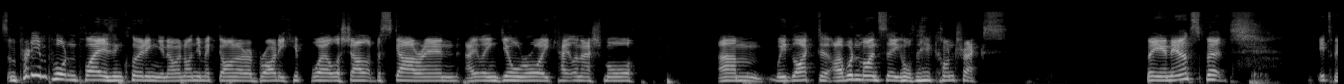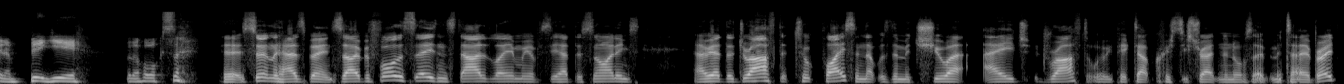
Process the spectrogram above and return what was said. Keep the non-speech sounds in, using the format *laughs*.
some pretty important players, including, you know, an Aine McDonagh, a Bridie Hipwell, a Charlotte Baskaran, Aileen Gilroy, Kaitlyn Ashmore. Um, we'd like to, I wouldn't mind seeing all *laughs* their contracts being announced, but it's been a big year for the Hawks. *laughs* Yeah, it certainly has been. So before the season started, Liam, we obviously had the signings. Uh, we had the draft that took place, and that was the mature age draft where we picked up Kristy Stratton and also Mattea Breed.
